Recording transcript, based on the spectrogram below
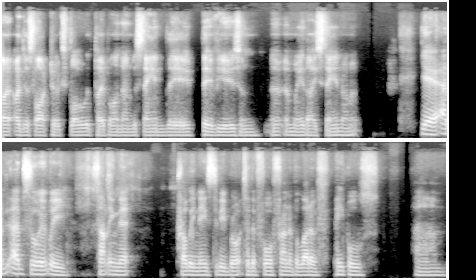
I, I just like to explore with people and understand their their views and and where they stand on it. Yeah, ab- absolutely something that probably needs to be brought to the forefront of a lot of people's um,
